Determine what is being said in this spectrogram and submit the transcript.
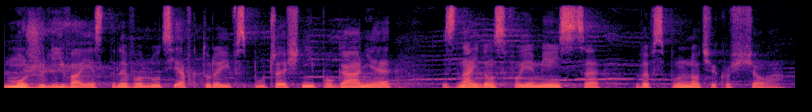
możliwa jest rewolucja, w której współcześni poganie znajdą swoje miejsce we wspólnocie Kościoła.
